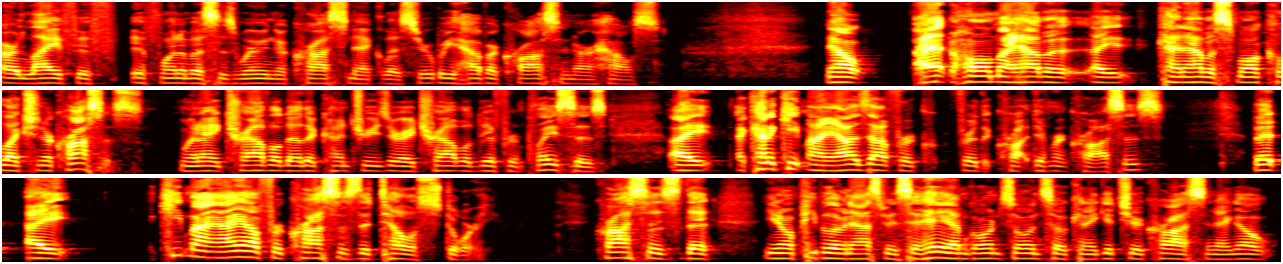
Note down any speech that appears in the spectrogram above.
our life if, if one of us is wearing a cross necklace or we have a cross in our house. Now, at home, I have a I kind of have a small collection of crosses. When I travel to other countries or I travel different places, I, I kind of keep my eyes out for, for the cro- different crosses, but I keep my eye out for crosses that tell a story. Crosses that, you know, people have asked me and said, hey, I'm going so and so, can I get you a cross? And I go,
